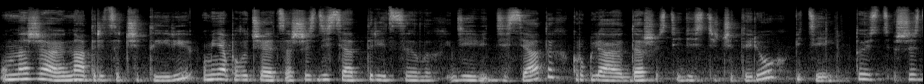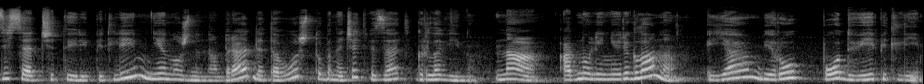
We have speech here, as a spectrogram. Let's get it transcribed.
умножаю на 34. У меня получается 63,9, округляю до 64 петель. То есть 64 петли мне нужно набрать для того, чтобы начать вязать горловину. На одну линию реглана я беру по 2 петли.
